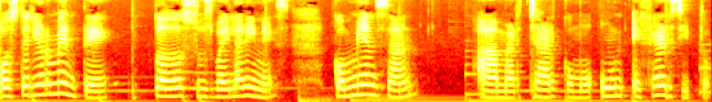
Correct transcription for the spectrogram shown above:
posteriormente todos sus bailarines comienzan a marchar como un ejército,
